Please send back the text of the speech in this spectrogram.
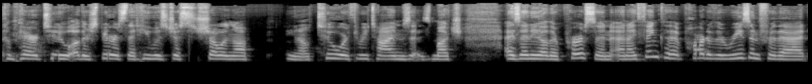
compared to other spirits that he was just showing up you know two or three times as much as any other person. And i think that part of the reason for that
